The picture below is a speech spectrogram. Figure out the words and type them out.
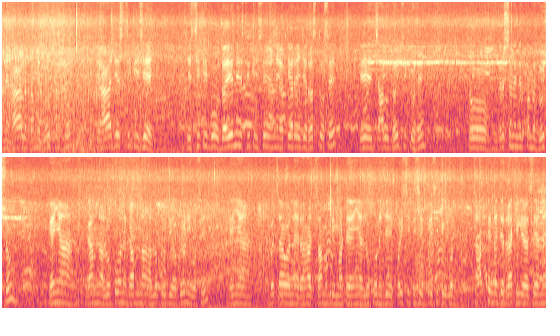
અને હાલ તમે જોઈ શકશો કે આ જે સ્થિતિ છે, એ સ્થિતિ બહુ દયનીય સ્થિતિ છે અને અત્યારે જે રસ્તો છે, એ ચાલુ થઈ ચૂક્યો છે. તો દ્રશ્યની અંદર તમે જોઈશો કે અહીંયા ગામના લોકો અને ગામના લોકો જે અગ્રણીઓ છે અહીંયા બચાવ અને રાહત સામગ્રી માટે અહીંયા લોકોની જે પરિસ્થિતિ છે પરિસ્થિતિ ઉપર ચાપતી નજર રાખી રહ્યા છે અને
